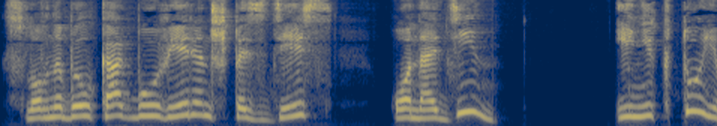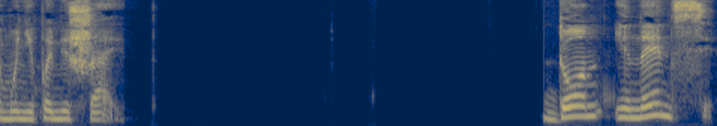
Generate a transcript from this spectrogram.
словно был как бы уверен, что здесь он один, и никто ему не помешает. Дон и Нэнси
